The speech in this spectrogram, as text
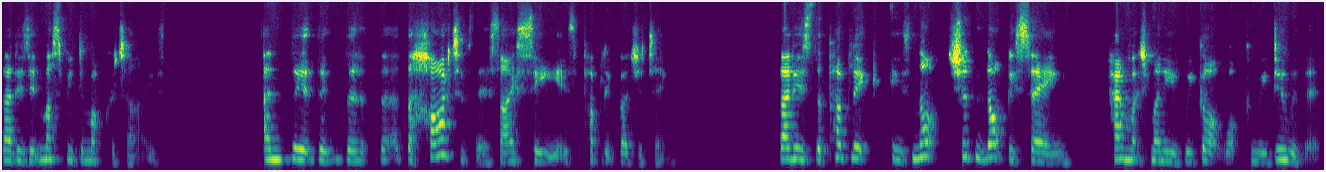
That is, it must be democratized. And the, the, the, the, heart of this, I see, is public budgeting. That is, the public is not should not be saying how much money have we got, what can we do with it.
